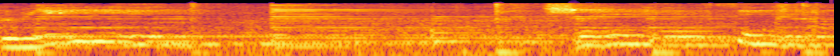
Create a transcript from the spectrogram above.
breathe. 水星。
